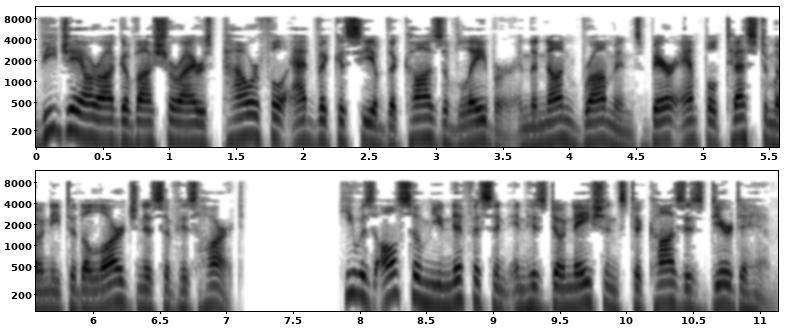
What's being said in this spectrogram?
Vijayaraghavacharayar's powerful advocacy of the cause of labour and the non-Brahmins bear ample testimony to the largeness of his heart. He was also munificent in his donations to causes dear to him.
